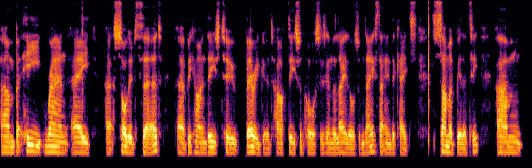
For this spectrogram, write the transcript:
Um, but he ran a, a solid third. Uh, behind these two very good half decent horses in the Lawlor's of Naas. That indicates some ability. Um,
